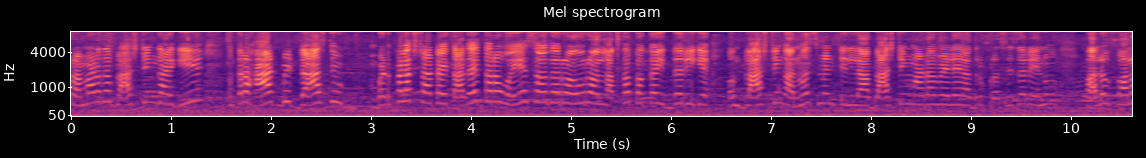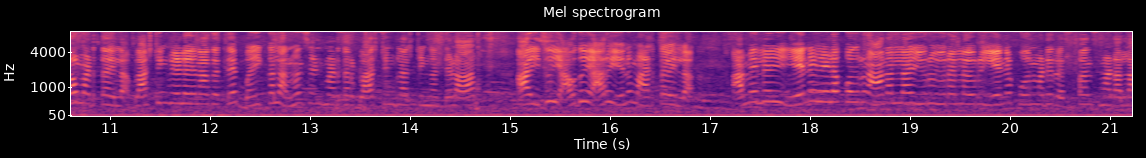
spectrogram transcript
ಪ್ರಮಾಣದ ಬ್ಲಾಸ್ಟಿಂಗ್ ಆಗಿ ಒಂಥರ ಹಾರ್ಟ್ ಬಿಟ್ ಜಾಸ್ತಿ ಬಡ್ಕೊಳಕ್ ಸ್ಟಾರ್ಟ್ ಆಯ್ತು. ಅದೇ ತರ ವಯಸ್ಸಾದವರು ಅವರು ಅಲ್ಲಿ ಅಕ್ಕಪಕ್ಕ ಇದ್ದರಿಗೆ ಒಂದು ಬ್ಲಾಸ್ಟಿಂಗ್ ಅನೌನ್ಸ್ಮೆಂಟ್ ಇಲ್ಲ ಬ್ಲಾಸ್ಟಿಂಗ್ ಮಾಡೋ ವೇಳೆ ಅದ್ರ ಪ್ರೊಸೀಜರ್ ಏನು ಫಾಲೋ ಫಾಲೋ ಮಾಡ್ತಾ ಇಲ್ಲ. ಬ್ಲಾಸ್ಟಿಂಗ್ ವೇಳೆ ಏನಾಗುತ್ತೆ? ಬೈಕಲ್ಲಿ ಅನೌನ್ಸ್ಮೆಂಟ್ ಮಾಡ್ತಾರೆ ಬ್ಲಾಸ್ಟಿಂಗ್ ಬ್ಲಾಸ್ಟಿಂಗ್ ಅಂತೇಳಿ. ಆ- ಆ ಇದು ಯಾವುದು ಯಾರು ಏನು ಮಾಡ್ತಾ ಇಲ್ಲ. ಆಮೇಲೆ ಏನೇ ಹೇಳಕ್ ಹೋದ್ರು ನಾನಲ್ಲ, ಇವರು, ಇವರೆಲ್ಲ ಇವರು ಏನೇ ಫೋನ್ ಮಾಡಿ ರೆಸ್ಪಾನ್ಸ್ ಮಾಡಲ್ಲ.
